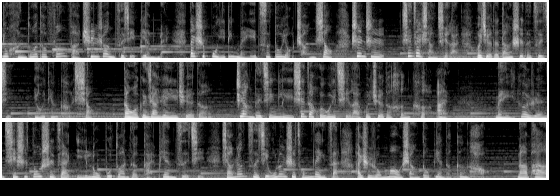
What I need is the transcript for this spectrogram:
用很多的方法去让自己变美，但是不一定每一次都有成效，甚至现在想起来会觉得当时的自己有一点可笑。但我更加愿意觉得。这样的经历，现在回味起来会觉得很可爱。每一个人其实都是在一路不断的改变自己，想让自己无论是从内在还是容貌上都变得更好。哪怕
